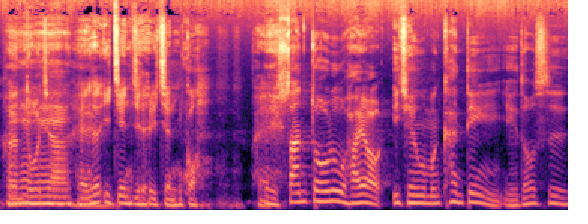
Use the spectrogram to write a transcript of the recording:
很多家，还是一间接着一间逛。哎，三多路还有以前我们看电影也都是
